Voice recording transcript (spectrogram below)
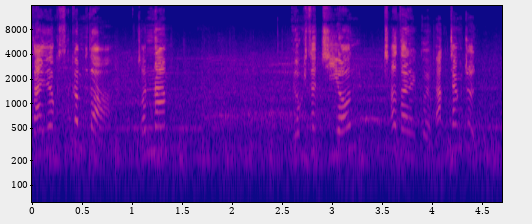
자 역습 갑니다. 전남 여기서 지연 차단했고요. 박창준.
